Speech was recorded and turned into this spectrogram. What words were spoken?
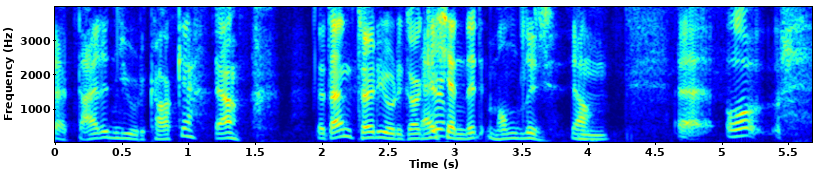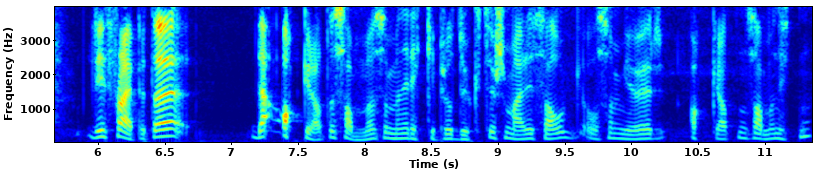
dette er en julekake. Ja. Dette er en tørr julekake. Jeg kjenner mandler. Ja. Mm. Eh, og litt fleipete, det er akkurat det samme som en rekke produkter som er i salg, og som gjør akkurat den samme nytten.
